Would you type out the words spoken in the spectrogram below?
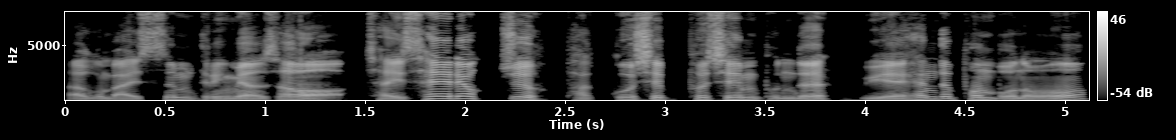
라고 말씀드리면서 자, 이 세력주 받고 싶으신 분들 위에 핸드폰 번호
